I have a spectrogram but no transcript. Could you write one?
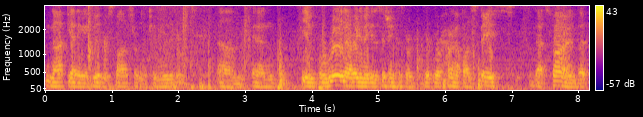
not getting a good response from the community. Um, And if we're really not ready to make a decision because we're, we're- we're hung up on space, that's fine, but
